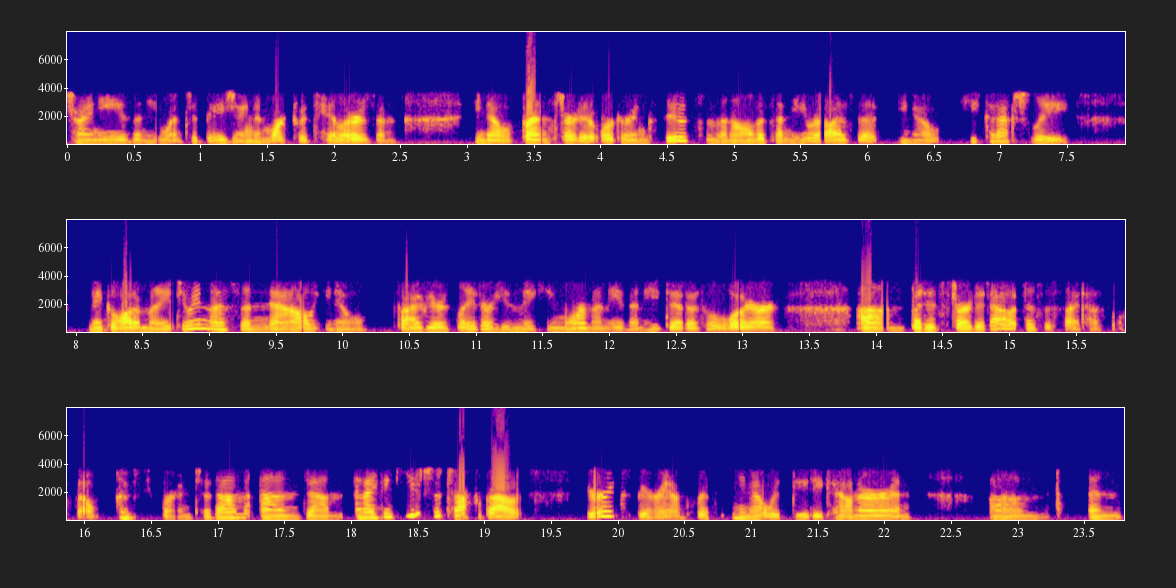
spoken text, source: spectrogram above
Chinese, and he went to Beijing and worked with tailors, and you know, friends started ordering suits, and then all of a sudden he realized that you know he could actually make a lot of money doing this, and now you know, five years later, he's making more money than he did as a lawyer. Um, but it started out as a side hustle, so I'm super into them, and um, and I think you should talk about your experience with you know with Beauty Counter and um, and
